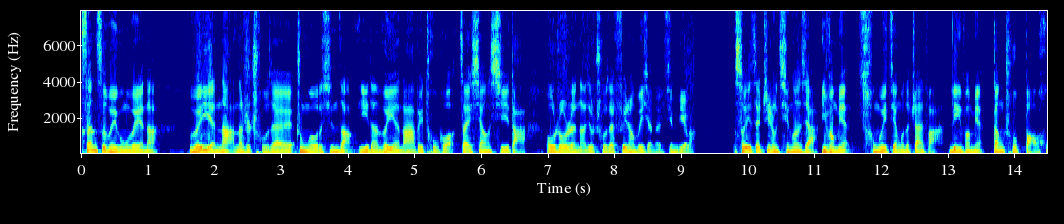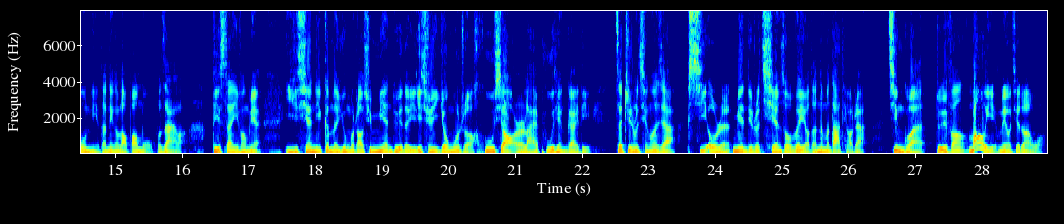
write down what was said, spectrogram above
三次围攻维也纳。维也纳那是处在中欧的心脏，一旦维也纳被突破，再向西打欧洲人，那就处在非常危险的境地了。所以在这种情况下，一方面从未见过的战法，另一方面当初保护你的那个老保姆不在了，第三一方面，以前你根本用不着去面对的一群游牧者呼啸而来，铺天盖地。在这种情况下，西欧人面对着前所未有的那么大挑战，尽管对方贸易没有截断我，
